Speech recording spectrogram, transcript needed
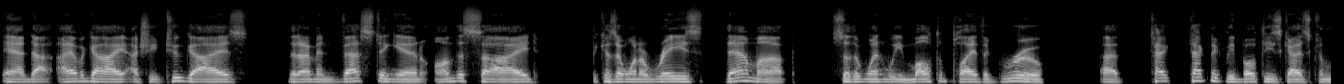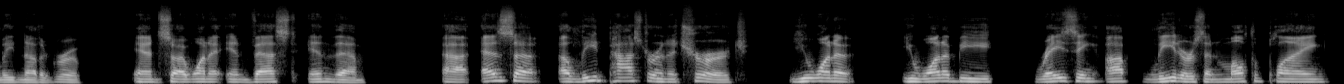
and uh, I have a guy, actually two guys that I'm investing in on the side because I want to raise them up so that when we multiply the group, uh, te- technically both these guys can lead another group. And so I want to invest in them. Uh, as a, a lead pastor in a church, you want to you want to be raising up leaders and multiplying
